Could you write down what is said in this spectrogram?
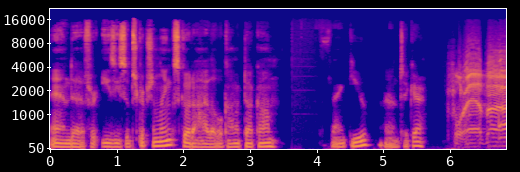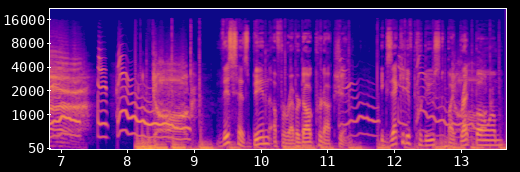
And uh, for easy subscription links, go to highlevelcomic.com. Thank you and take care. Forever. Dog. This has been a Forever Dog production. Executive produced by Brett Boehm,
